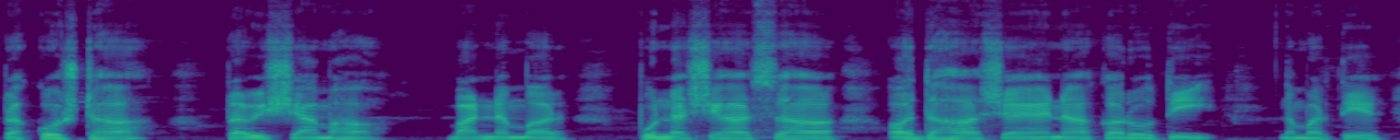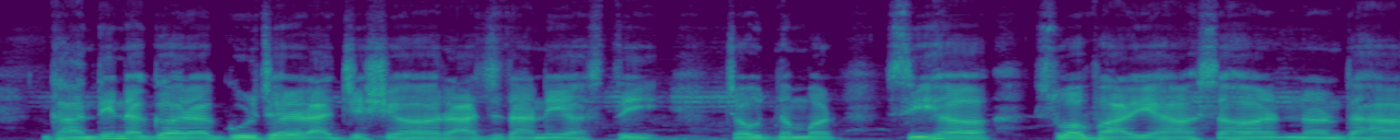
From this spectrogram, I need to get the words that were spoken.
પ્રકોષ્ઠ પ્રવિશ્યામહ બાર નંબર. પુનશ્ચ સહ અધઃ શયન કરોતિ નંબર તેર ગાંધીનગર ગુર્જર રાજ્યસ્ય રાજધાની અસ્તિ ચૌદ નંબર સિંહ સ્વભાર્યા સહ નર્ધા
